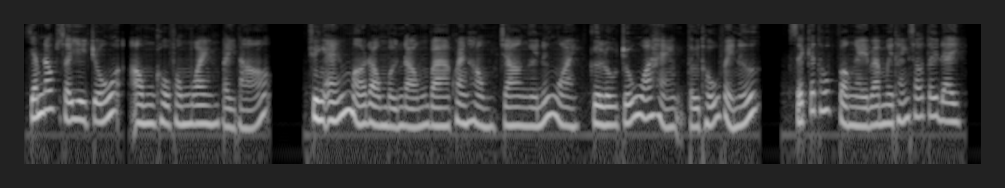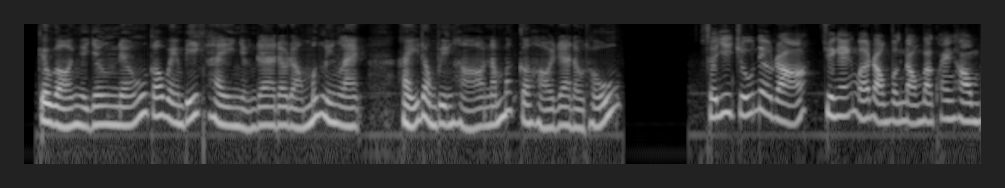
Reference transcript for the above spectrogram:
Giám đốc Sở Di trú ông Khu Phong Quang bày tỏ, chuyên án mở rộng vận động và khoan hồng cho người nước ngoài cư lưu trú quá hạn tự thú về nước sẽ kết thúc vào ngày 30 tháng 6 tới đây kêu gọi người dân nếu có quen biết hay nhận ra lao động mất liên lạc, hãy động viên họ nắm bắt cơ hội ra đầu thú. Sở Di trú nêu rõ, chuyên án mở rộng vận động và khoan hồng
